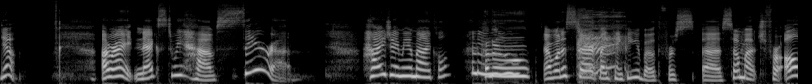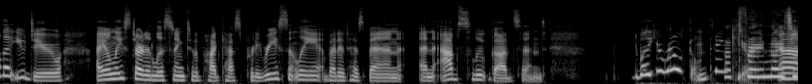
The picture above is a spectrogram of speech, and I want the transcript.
yeah. All right, next we have Sarah. Hi, Jamie and Michael. Hello. Hello. I want to start by thanking you both for uh, so much for all that you do. I only started listening to the podcast pretty recently, but it has been an absolute godsend. Well, you're welcome. Thank That's you. That's very nice Uh,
